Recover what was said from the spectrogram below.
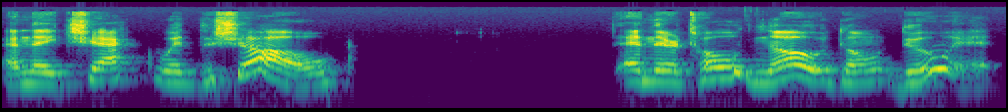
and they check with the show, and they're told, no, don't do it.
